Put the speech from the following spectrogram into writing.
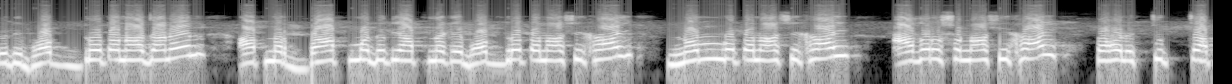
যদি ভদ্রতা না জানেন, আপনার বাপ মা যদি আপনাকে ভদ্রতা না শিখায়, নম্রতা না শিখায়, আদর্শ না শিখায়, তাহলে চুপচাপ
